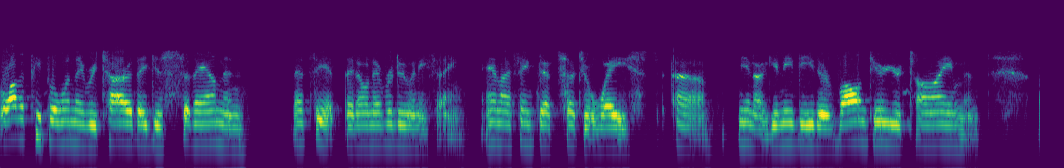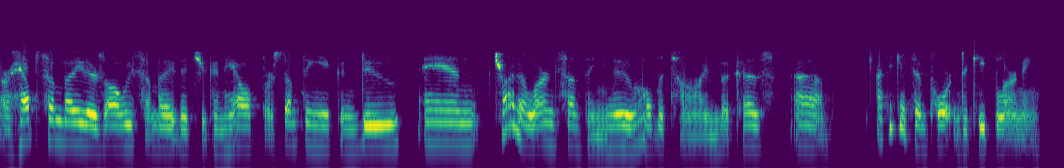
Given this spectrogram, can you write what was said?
a lot of people when they retire they just sit down and that's it. They don't ever do anything. And i think that's such a waste. Uh, you know you need to either volunteer your time and or help somebody. There's always somebody that you can help or something you can do. And try to learn something new all the time because uh, i think it's important to keep learning.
